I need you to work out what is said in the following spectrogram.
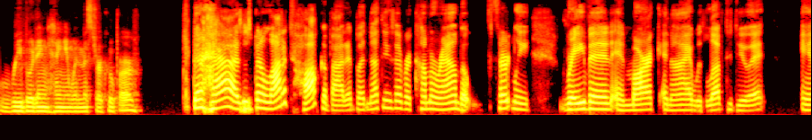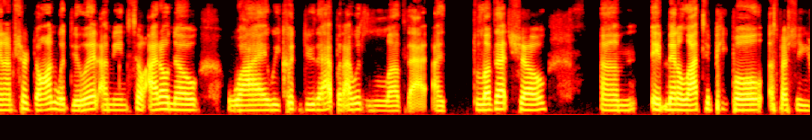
rebooting Hanging with Mr. Cooper? There has. There's been a lot of talk about it, but nothing's ever come around. But certainly Raven and Mark and I would love to do it. And I'm sure Dawnn would do it. I mean, so I don't know why we couldn't do that, but I would love that. I love that show. Um, it meant a lot to people, especially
